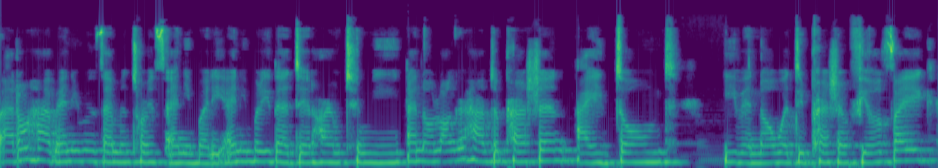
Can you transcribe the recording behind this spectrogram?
I don't have any resentment towards anybody. Anybody that did harm to me. I no longer have depression. I don't even know what depression feels like.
